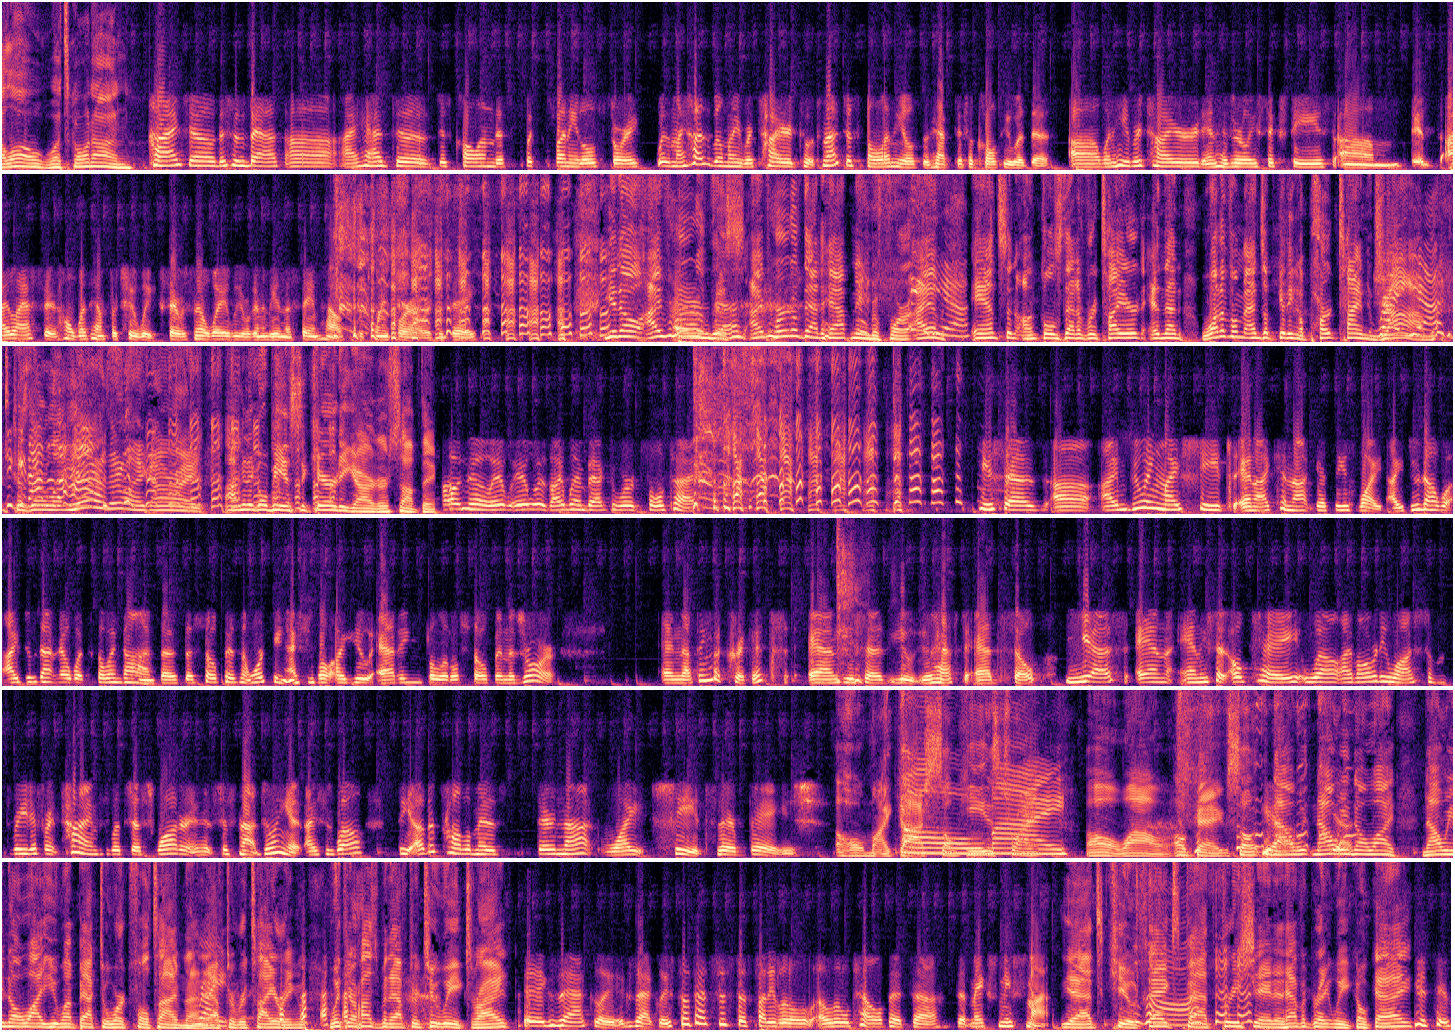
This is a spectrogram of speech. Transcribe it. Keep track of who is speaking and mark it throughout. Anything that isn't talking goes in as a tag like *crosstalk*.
Speaker 1: Hello, what's going on?
Speaker 2: Hi, Joe. This is Beth. Uh, I had to just call in this quick, funny little story with my husband when he retired. So it's not just millennials that have difficulty with this. Uh, when he retired in his early 60s, um, it, I lasted at home with him for two weeks. There was no way we were going to be in the same house for 24 *laughs* hours a day.
Speaker 1: You know, I've heard of this.
Speaker 2: uh,
Speaker 1: I've heard of that happening before. I have
Speaker 3: Yeah.
Speaker 1: aunts and uncles that have retired, and then one of them ends up getting a part-time job
Speaker 3: yeah, *laughs* to get
Speaker 1: they're
Speaker 3: out of the
Speaker 1: like, yeah,
Speaker 3: house. *laughs*
Speaker 1: they're like, all right, I'm going to go be a security guard or something.
Speaker 2: Oh, no, it, it was, I went back to work full time. *laughs* he says, uh, I'm doing my sheets and I cannot get these white. I do not, I do not know what's going on. The, the soap isn't working. I said, well, are you adding the little soap in the drawer? And nothing but crickets. And he *laughs* said, you, you have to add soap. Yes. And, and he said, okay, well, I've already washed them three different times with just water and it's just not doing it. I said, well, the other problem is they're not white seats; They're beige.
Speaker 1: Oh my gosh! so
Speaker 3: Oh,
Speaker 1: he is
Speaker 3: my.
Speaker 1: trying. Oh wow. Okay. So *laughs*
Speaker 2: Yeah.
Speaker 1: now we, now
Speaker 2: Yeah.
Speaker 1: we know why. Now we know why you went back to work full time then
Speaker 3: Right.
Speaker 1: after retiring *laughs* with your husband after two weeks, right?
Speaker 2: Exactly, exactly. So that's just a funny little a little tell that uh, that makes me smile.
Speaker 1: Yeah, it's cute. Thanks, Beth. Appreciate it. Have a great week. Okay.
Speaker 2: You too.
